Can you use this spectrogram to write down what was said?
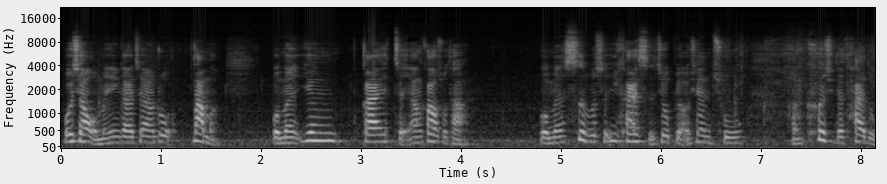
我想我们应该这样做。那么，我们应该怎样告诉他？我们是不是一开始就表现出很客气的态度，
